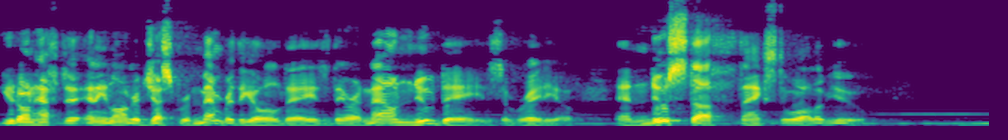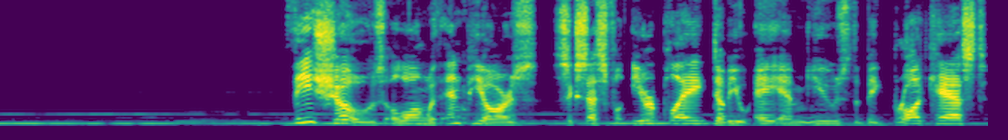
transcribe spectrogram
You don't have to any longer just remember the old days. There are now new days of radio and new stuff thanks to all of you. These shows, along with NPR's successful Earplay, WAMU's The Big Broadcast,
